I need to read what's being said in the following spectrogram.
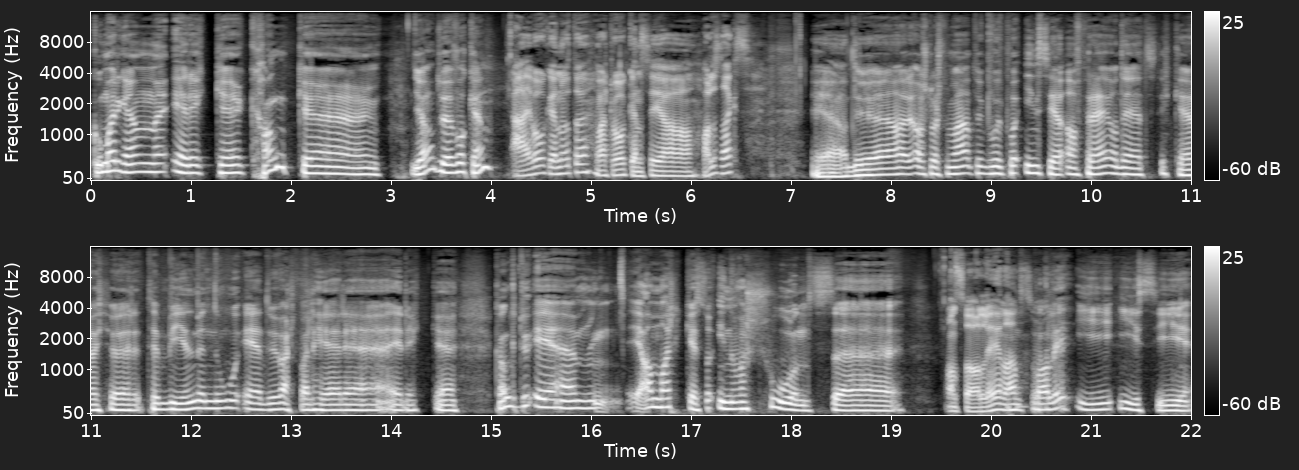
God morgen, Erik Kank. Ja, du er våken? Jeg er våken, vet du. Vært våken siden halv seks. Ja, Du har avslørt for meg at du bor på innsida av Frei, og det er et stykke å kjøre til byen, men nå er du i hvert fall her, Erik Kank. Du er ja, markeds- og innovasjonsansvarlig Ansvarlig, i Easy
